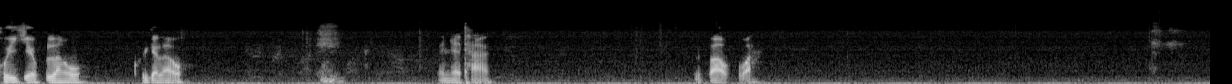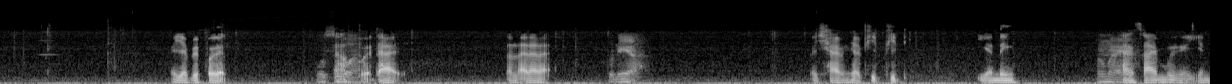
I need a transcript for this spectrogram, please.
คุยเกี่ยวกับเรา คุยกับเราเป็นไงทาง หรือเปล่าวะก็อย่าไปเปิดโอ้สอ้าววยเปิดได้นั่นแหละนั่นแหละ ตัวนี้อะไม่ใช่ไม่ใช่ผิดผิดอีกอันหนึ่งตรงไหนทางอะซ้ายมืออีกอัน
